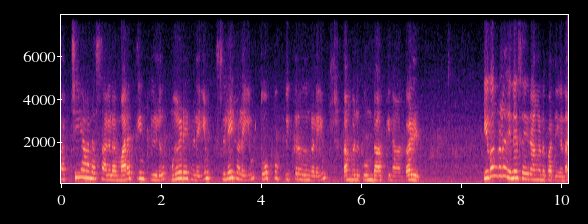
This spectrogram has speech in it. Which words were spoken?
பச்சையான சகல மரத்தின் கீழும் மேடைகளையும் சிலைகளையும் தோப்பு விக்கிரகங்களையும் தங்களுக்கு உண்டாக்கினார்கள். இவங்களும் என்ன செய்யறாங்கன்னு பாத்தீங்கன்னா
